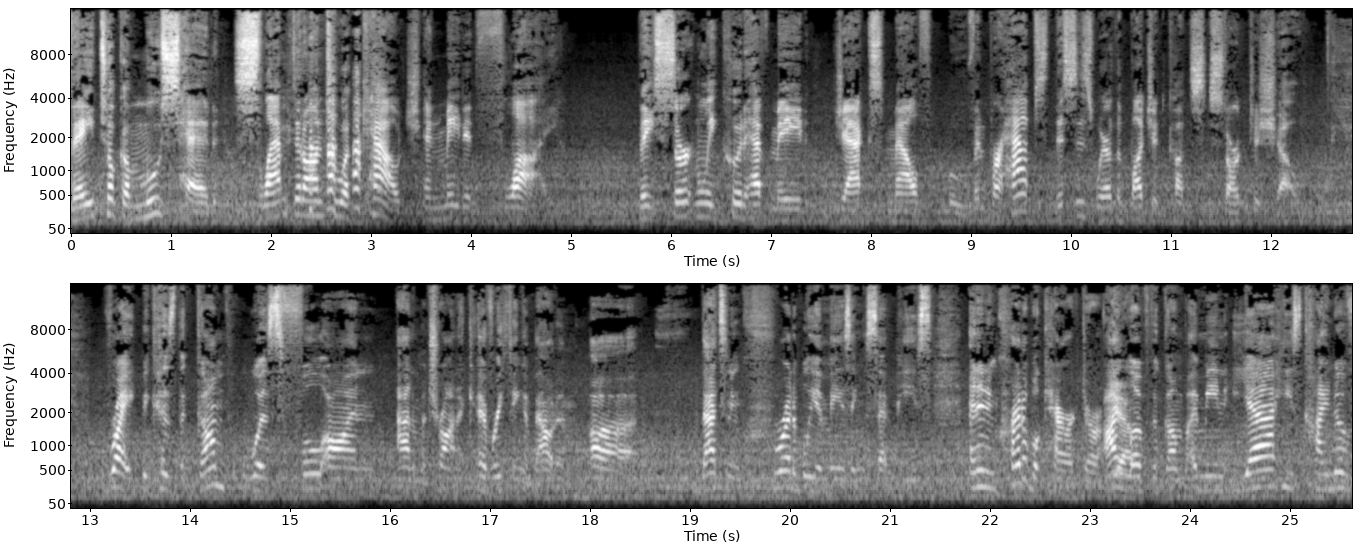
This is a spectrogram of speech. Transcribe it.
They took a moose head, slapped it onto a couch, and made it fly. They certainly could have made Jack's mouth move, and perhaps this is where the budget cuts start to show. Right, because the Gump was full on animatronic, everything about him. Uh, that's an incredibly amazing set piece and an incredible character. I Yeah. love the Gump. I mean, yeah, he's kind of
